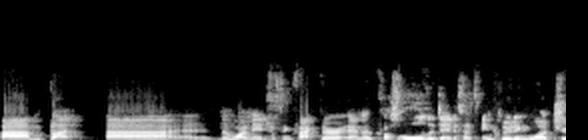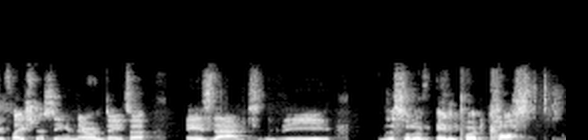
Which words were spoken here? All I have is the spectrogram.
Um, but uh, the one interesting factor, and across all the data sets, including what Truflation is seeing in their own data, is that the the sort of input costs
